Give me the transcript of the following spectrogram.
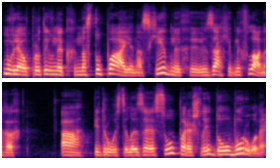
Мовляв, противник наступає на східних і західних флангах, а підрозділи ЗСУ перейшли до оборони.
